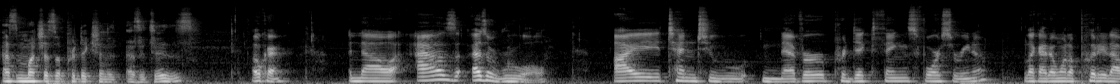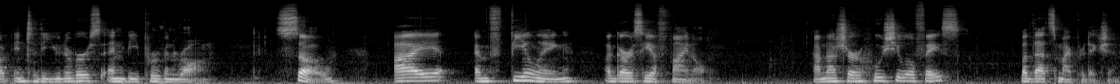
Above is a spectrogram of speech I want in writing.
as much as a prediction as it is. Okay. Now, as as a rule, I tend to never predict things for Serena. Like I don't want to put it out into the universe and be proven wrong. So, I am feeling a Garcia final. I'm not sure who she will face, but that's my prediction.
